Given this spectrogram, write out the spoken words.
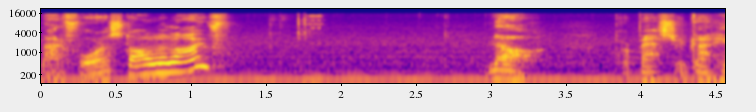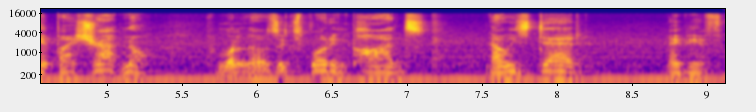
Matt Forrestal alive? No. Poor bastard got hit by shrapnel from one of those exploding pods. Now he's dead. Maybe if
